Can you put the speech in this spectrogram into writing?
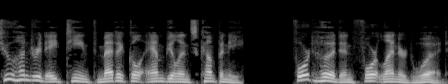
218th Medical Ambulance Company Fort Hood and Fort Leonard Wood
